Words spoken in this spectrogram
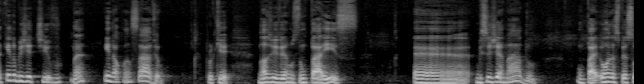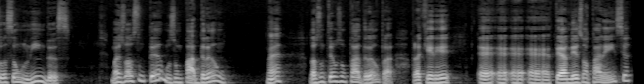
aquele objetivo né, inalcançável. Porque nós vivemos num país é, miscigenado, um país onde as pessoas são lindas, mas nós não temos um padrão, né? Nós não temos um padrão para querer é, é, é, é, ter a mesma aparência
